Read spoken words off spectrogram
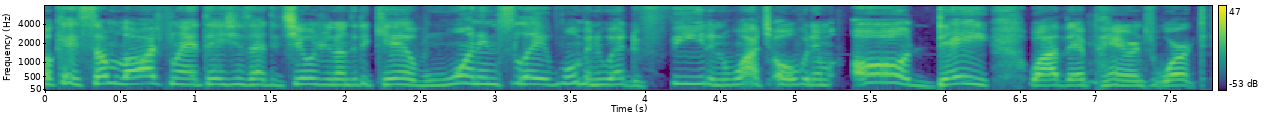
Okay, some large plantations had the children under the care of one enslaved woman who had to feed and watch over them all day while their parents worked.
